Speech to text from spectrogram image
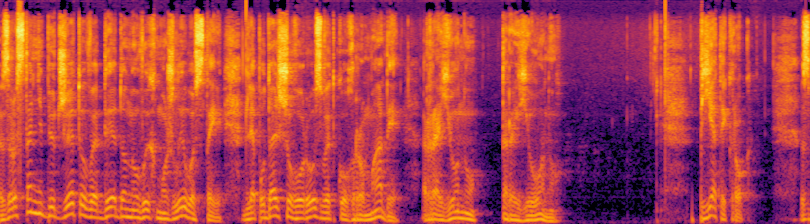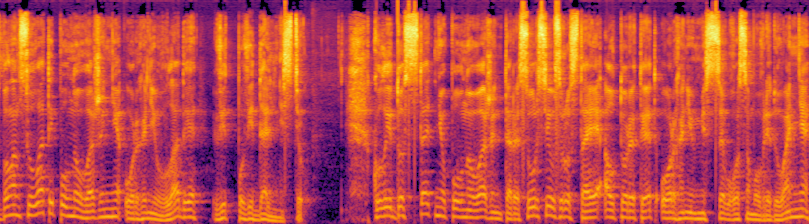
Зростання бюджету веде до нових можливостей для подальшого розвитку громади, району та регіону. П'ятий крок збалансувати повноваження органів влади відповідальністю. Коли достатньо повноважень та ресурсів, зростає авторитет органів місцевого самоврядування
